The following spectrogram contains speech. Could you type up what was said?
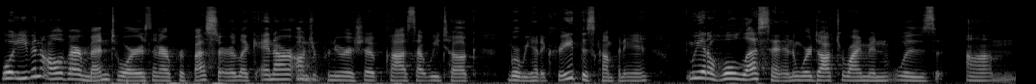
Well, even all of our mentors and our professor, like in our entrepreneurship class that we took, where we had to create this company, we had a whole lesson where Dr. Wyman was um,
